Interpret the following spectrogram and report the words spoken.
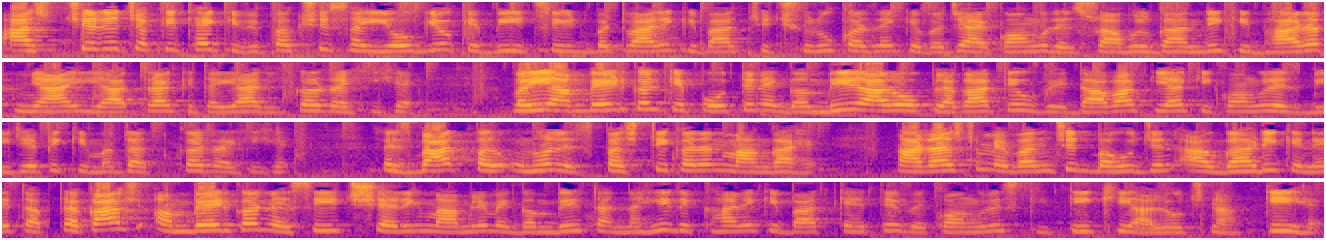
आश्चर्यचकित है कि विपक्षी सहयोगियों के बीच सीट बंटवारे की बातचीत शुरू करने के बजाय कांग्रेस राहुल गांधी की भारत न्याय यात्रा की तैयारी कर रही है। वहीं अंबेडकर के पोते ने गंभीर आरोप लगाते हुए दावा किया कि कांग्रेस बीजेपी की मदद कर रही है। इस बात पर उन्होंने स्पष्टीकरण मांगा है। महाराष्ट्र में वंचित बहुजन आघाड़ी के नेता प्रकाश अंबेडकर ने सीट शेयरिंग मामले में गंभीरता नहीं दिखाने की बात कहते हुए कांग्रेस की तीखी आलोचना की है।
